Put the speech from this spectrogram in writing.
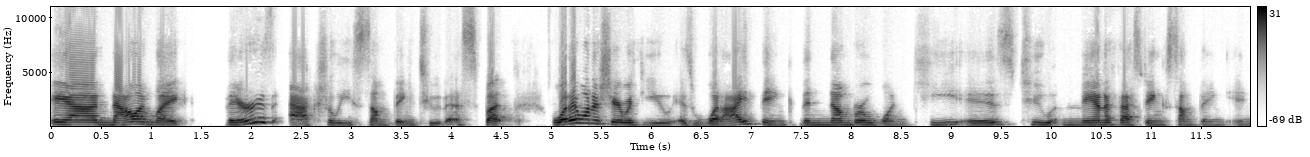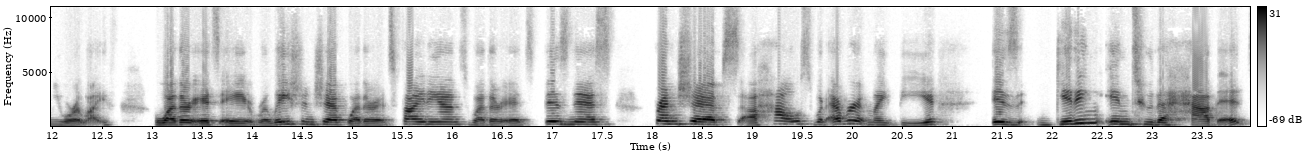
And now I'm like, there is actually something to this. But what I want to share with you is what I think the number one key is to manifesting something in your life. Whether it's a relationship, whether it's finance, whether it's business, friendships, a house, whatever it might be, is getting into the habit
